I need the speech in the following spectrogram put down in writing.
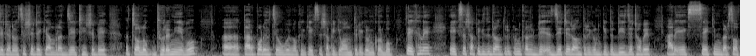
যেটা রয়েছে সেটাকে আমরা জেট হিসেবে চলক ধরে নিয়েব তারপরে হচ্ছে উভয় এক্সের সাপেক্ষে অন্তরীকরণ করব। তো এখানে এক্সের সাপেক্ষে যদি অন্তরীকরণ করে জেটের অন্তরীকরণ কিন্তু ডিজেট হবে, আর এক্স সেক ইনভার্স অফ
